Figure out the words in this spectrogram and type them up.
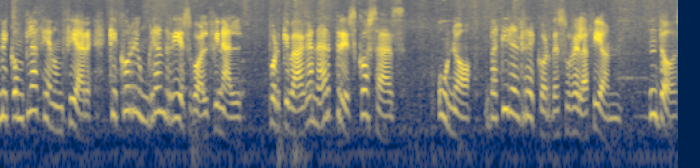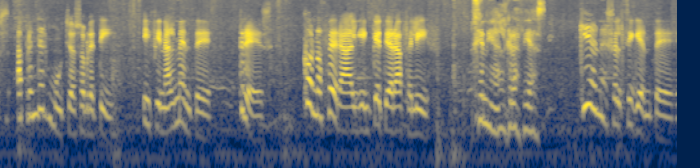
me complace anunciar que corre un gran riesgo al final, porque va a ganar tres cosas. Uno, batir el récord de su relación. Dos, aprender mucho sobre ti. Y finalmente, tres, conocer a alguien que te hará feliz. Genial, gracias. ¿Quién es el siguiente?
